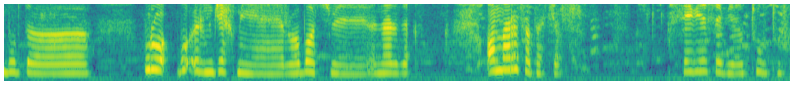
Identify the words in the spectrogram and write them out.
burada. Bu, bu örümcek mi? Robot mu? Nerede? Onları satacağız. Seviye seviye tur tur.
